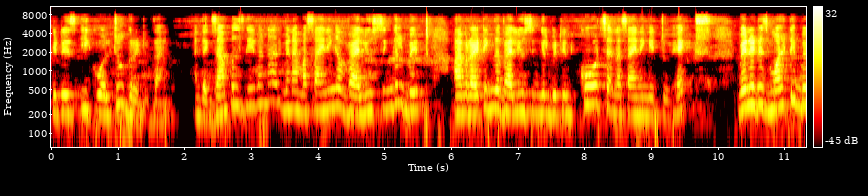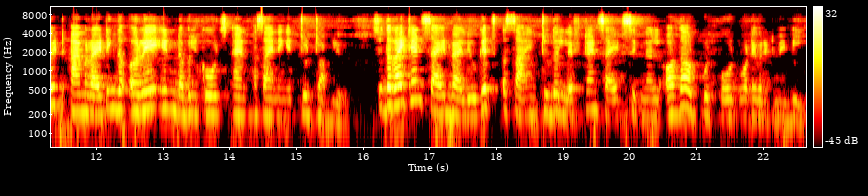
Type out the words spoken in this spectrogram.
it is equal to greater than. And the examples given are when I'm assigning a value single bit, I'm writing the value single bit in quotes and assigning it to x when it is multi-bit, I am writing the array in double quotes and assigning it to W. So the right hand side value gets assigned to the left hand side signal or the output port, whatever it may be.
